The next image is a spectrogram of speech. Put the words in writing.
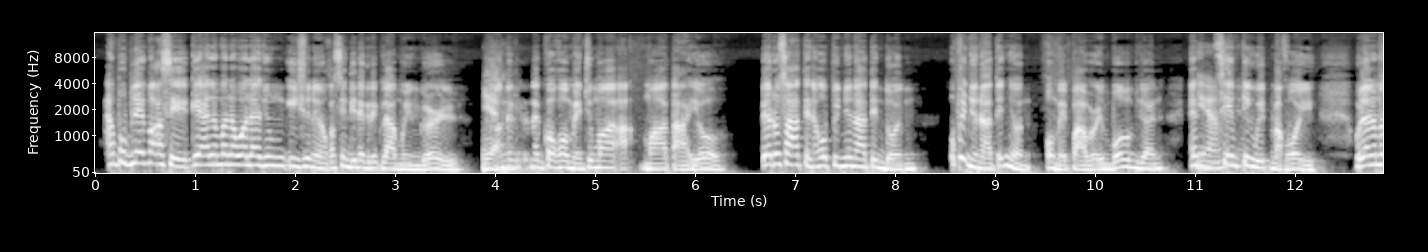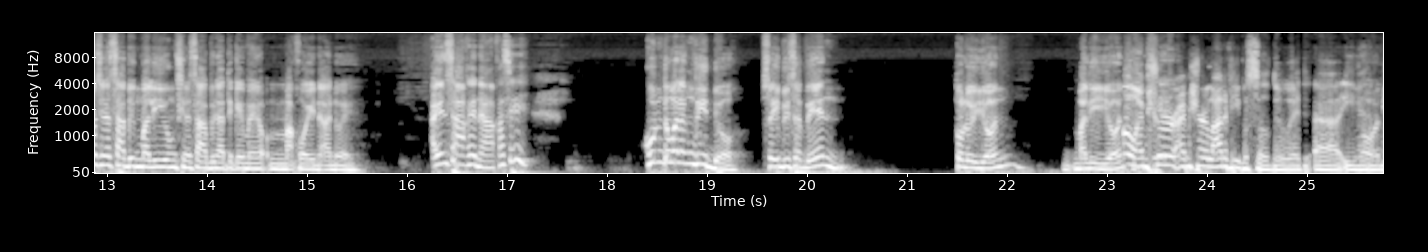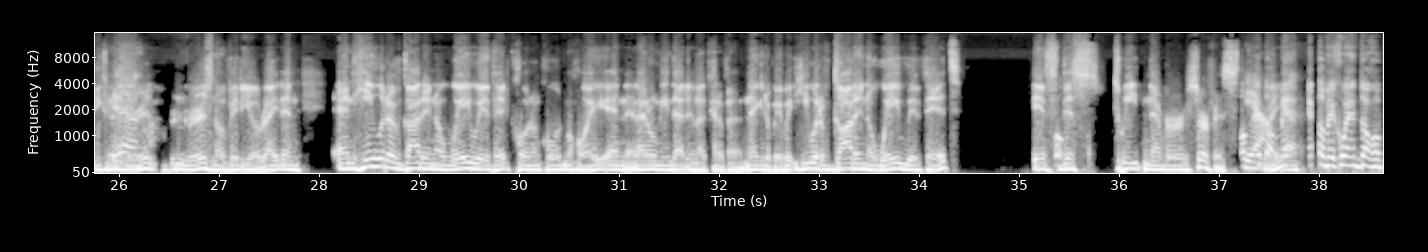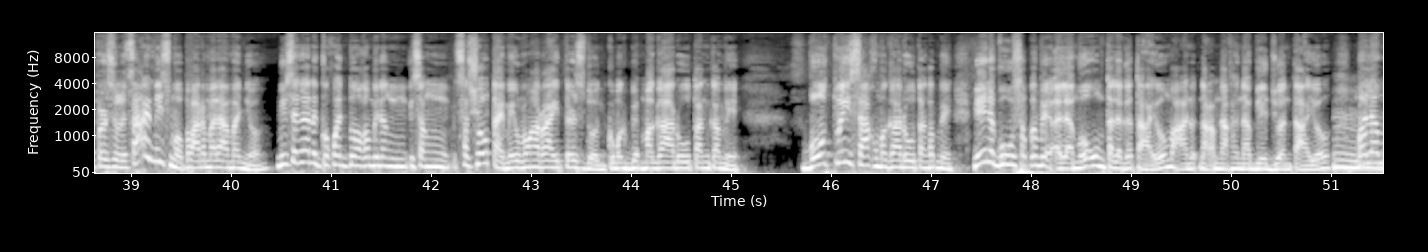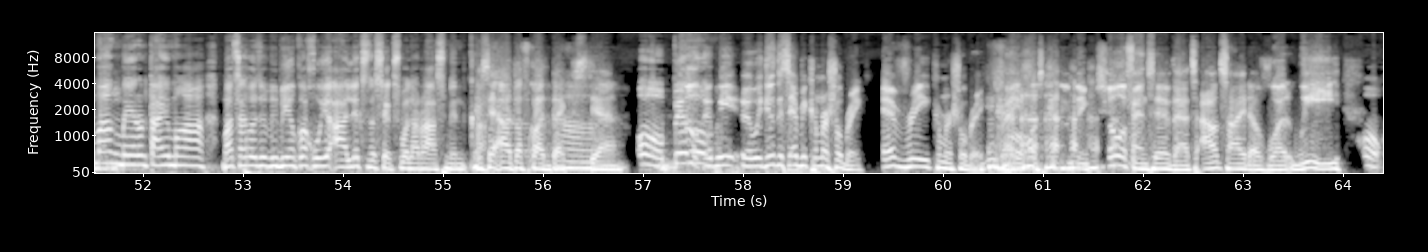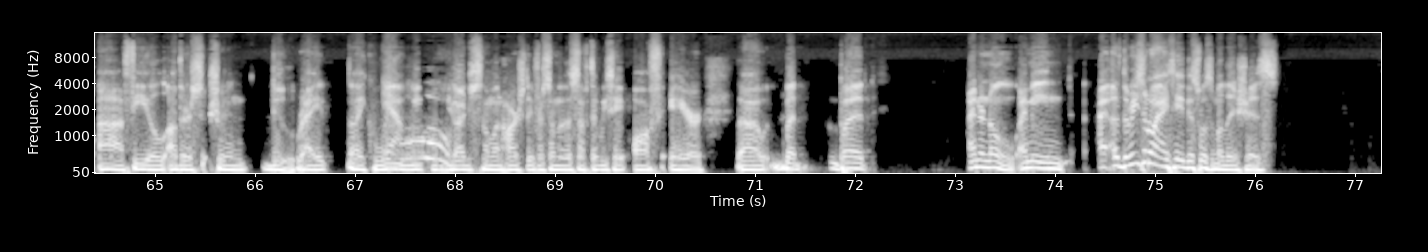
ang problema kasi, kaya naman nawala yung issue na yun kasi hindi nagreklamo yung girl. Yeah. Ang nag, nagko-comment yung mga, ah, mga tayo. Pero sa atin, ang opinion natin doon, opinion natin yon. Oh, may power involved yan. And Yeah. same thing with McCoy. Wala naman sinasabing mali yung sinasabi natin kay McCoy na ano eh. Ayun sa akin ha, kasi kung walang video, so ibig sabihin, tuloy yon Mali yun? Oh, I'm sure. I'm sure a lot of people still do it, uh, even Oh, because yeah. there, is, there is no video, right? And and he would have gotten away with it, quote unquote, Mahoy. And, and I don't mean that in a kind of a negative way, but he would have gotten away with it if this tweet never surfaced. Oh, Yeah. Ito, may, Yeah. ito, may kwento ako personal. Sa akin mismo, para malaman nyo. Minsan nga nagkukwento kami ng isang, sa showtime, may mga writers doon, kung mag, magarutan kami. Both ways ha, kung magarutan kami. Ngayon nag-uusap kami, alam mo kung talaga tayo, maano, na, na, nabidyoan tayo. Malamang meron tayong mga, masasabihin ko, Kuya Alex, na sexual harassment ka. Kasi out of context, yeah. oh, pero, So we we do this every commercial break. Every commercial break, right? Something so offensive that's outside of what we Oh. uh, feel others shouldn't do, right? Like we, Yeah. we Oh. judge someone harshly for some of the stuff that we say off air. Uh, but but I don't know. I mean, I, uh, the reason why I say this was malicious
